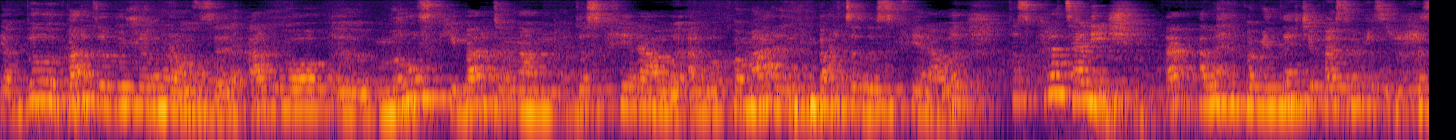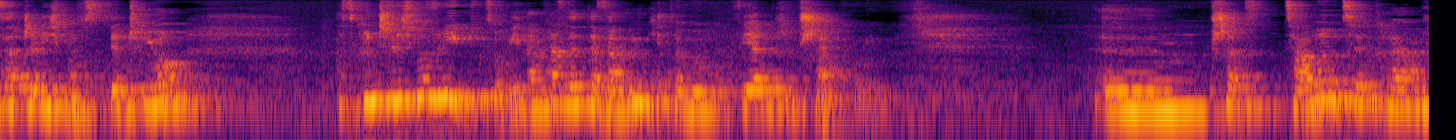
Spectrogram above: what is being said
jak były bardzo duże mrozy, albo y, mrówki bardzo nam doskwierały, albo komary nam bardzo doskwierały, to skracaliśmy, tak? Ale pamiętajcie Państwo, że, że zaczęliśmy w styczniu, a skończyliśmy w lipcu i naprawdę te warunki to był wielki przekrój przed całym cyklem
